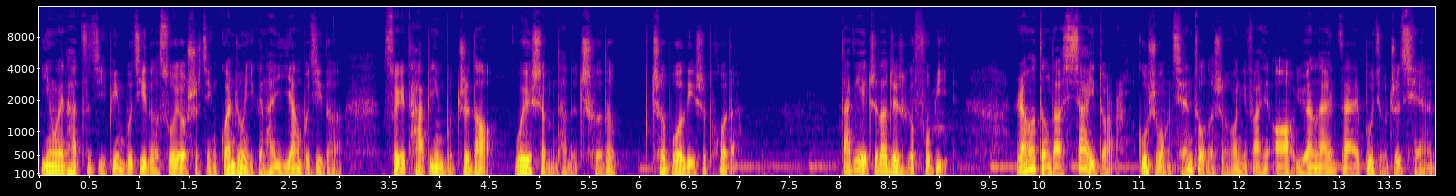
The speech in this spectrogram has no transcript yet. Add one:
因为他自己并不记得所有事情，观众也跟他一样不记得，所以他并不知道为什么他的车的车玻璃是破的。大家也知道这是个伏笔。然后等到下一段故事往前走的时候，你发现哦，原来在不久之前，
